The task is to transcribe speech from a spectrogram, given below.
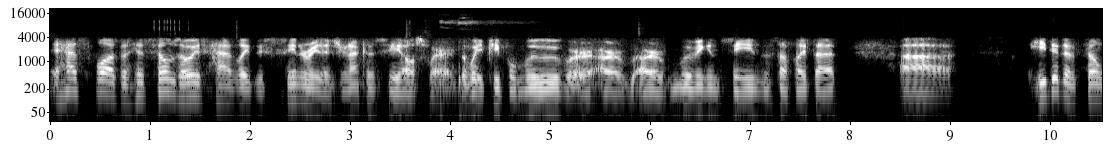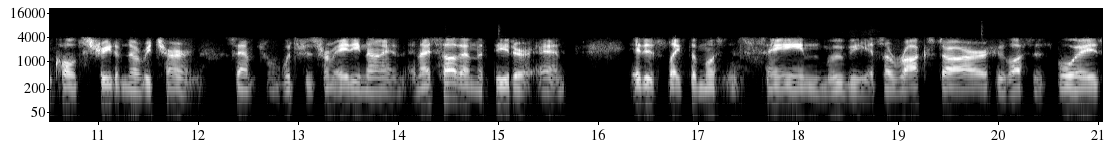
It has flaws, but his films always have like the scenery that you're not going to see elsewhere. The way people move or are are moving in scenes and stuff like that. Uh, he did a film called Street of No Return, which was from '89, and I saw that in the theater, and it is like the most insane movie. It's a rock star who lost his voice,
